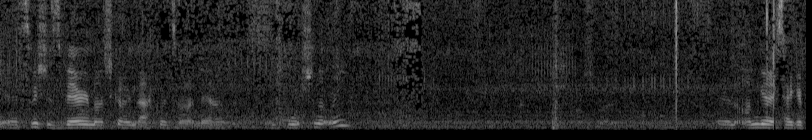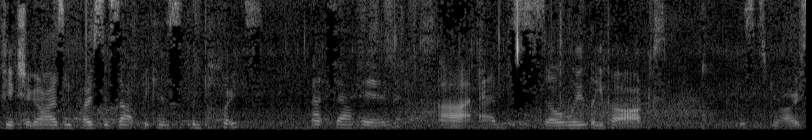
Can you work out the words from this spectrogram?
yeah, Swish is very much going backwards right now, unfortunately. And I'm going to take a picture, guys, and post this up because the boats at South End are absolutely parked. This is gross.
